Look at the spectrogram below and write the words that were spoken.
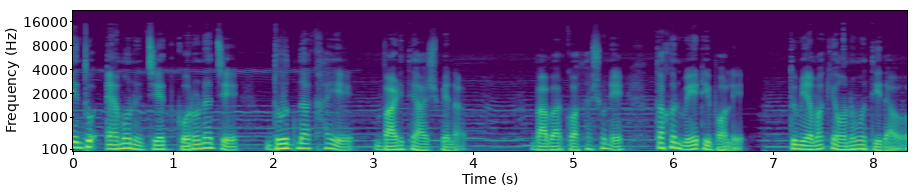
কিন্তু এমন জেদ করো না যে দুধ না খাইয়ে বাড়িতে আসবে না। বাবার কথা শুনে তখন মেয়েটি বলে, তুমি আমাকে অনুমতি দাও।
